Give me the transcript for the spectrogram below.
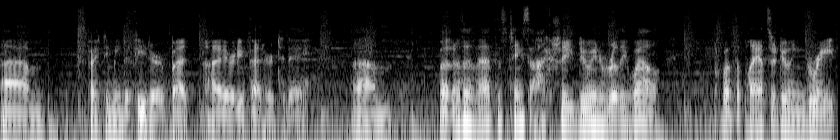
um, expecting me to feed her, but I already fed her today. Um, but other than that, this tank's actually doing really well. But the plants are doing great.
